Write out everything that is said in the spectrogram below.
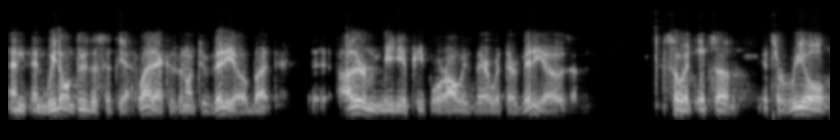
and and we don't do this at the Athletic because we don't do video, but uh, other media people are always there with their videos, and so it, it's a it's a real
